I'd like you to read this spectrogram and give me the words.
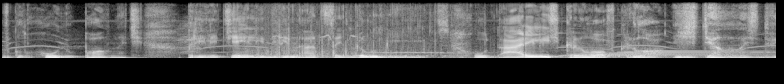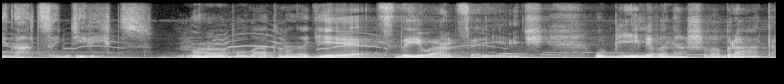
В глухую полночь прилетели двенадцать голубиц, ударились крыло в крыло, и сделалось двенадцать девиц. Ну, Булат молодец, да Иван-царевич, убили вы нашего брата,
